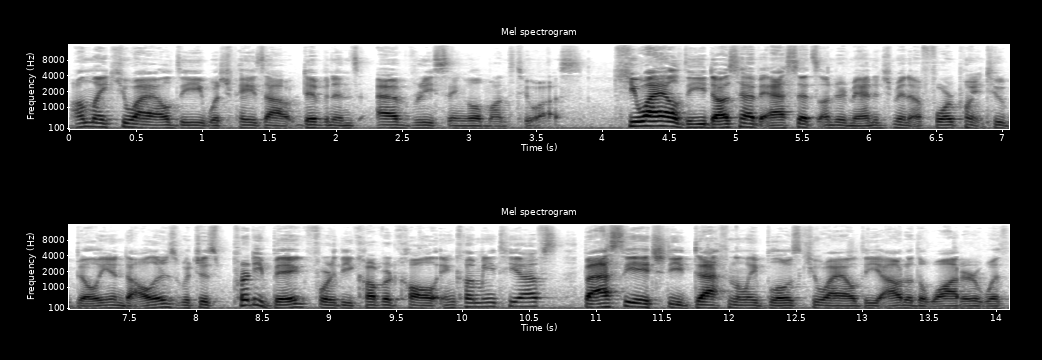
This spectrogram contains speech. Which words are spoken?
unlike QYLD, which pays out dividends every single month to us. QYLD does have assets under management of $4.2 billion, which is pretty big for the covered call income ETFs, but SCHD definitely blows QYLD out of the water with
